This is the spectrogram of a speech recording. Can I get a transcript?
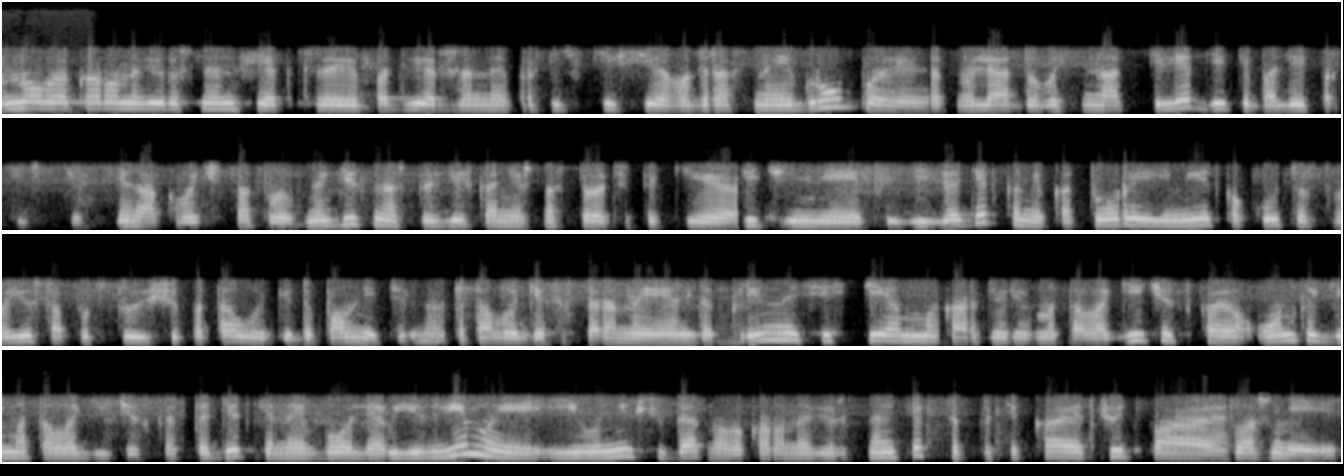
Новой коронавирусной инфекции подвержены практически все возрастные группы. От 0 до 18 лет дети болеют практически с одинаковой частотой. Но единственное, что здесь, конечно, стоит все-таки бдительнее следить за детками, которые имеют какую-то свою сопутствующую патологию дополнительную. Патология со стороны эндокринной системы, кардиоревматологическая, онкогематологическая. Это детки наиболее уязвимые, и у них всегда новая коронавирусная инфекция протекает чуть посложнее.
